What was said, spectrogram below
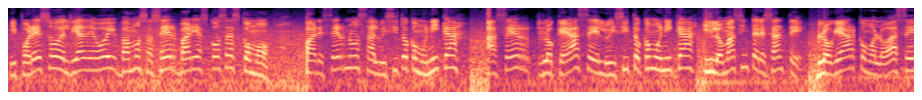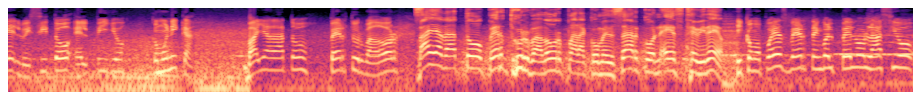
y por eso el día de hoy vamos a hacer varias cosas como parecernos a Luisito Comunica, hacer lo que hace Luisito Comunica y lo más interesante, bloguear como lo hace Luisito El Pillo Comunica. Vaya dato perturbador. Vaya dato perturbador para comenzar con este video. Y como puedes ver, tengo el pelo lacio,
